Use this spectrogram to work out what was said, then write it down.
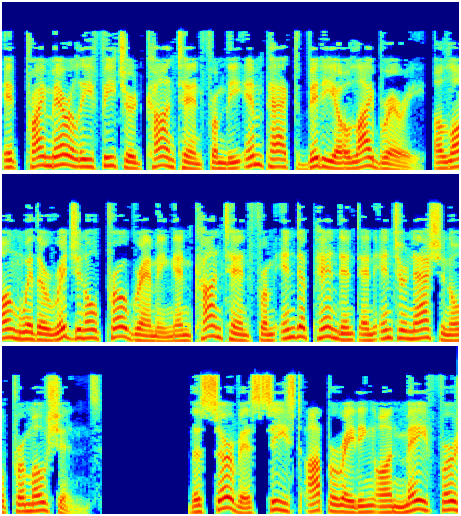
It primarily featured content from the Impact Video Library, along with original programming and content from independent and international promotions. The service ceased operating on May 1,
